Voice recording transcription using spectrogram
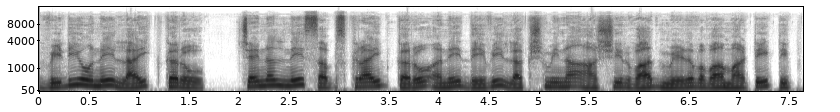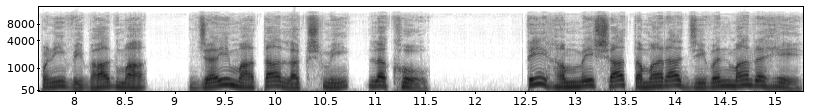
વિડિયોને લાઇક કરો, ચેનલને સબસ્ક્રાઇબ કરો અને દેવી લક્ષ્મીના આશીર્વાદ મેળવવા માટે ટિપ્પણી વિભાગમાં જય માતા લક્ષ્મી લખો. તે હંમેશા તમારા જીવનમાં રહે.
